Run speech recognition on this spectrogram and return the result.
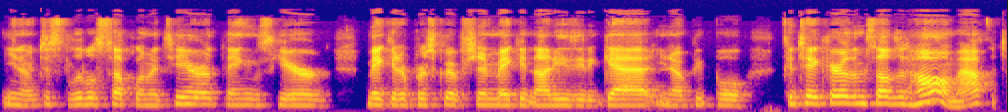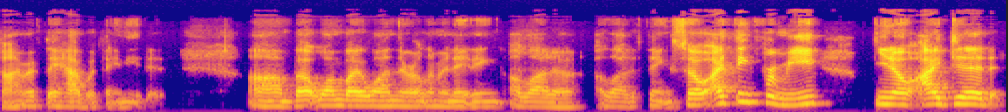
you know just little supplements here things here make it a prescription make it not easy to get. You know people could take care of themselves at home half the time if they had what they needed um, but one by one they're eliminating a lot of a lot of things. So i think for me you know i did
